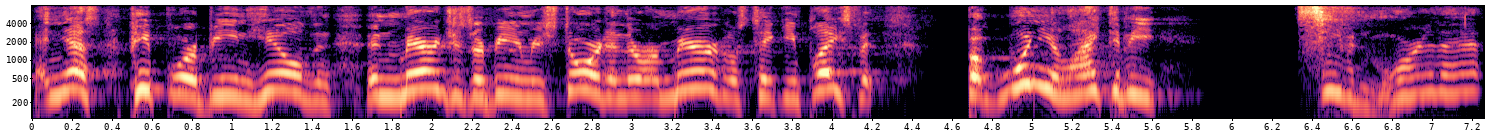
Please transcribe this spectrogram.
And yes, people are being healed and, and marriages are being restored and there are miracles taking place. But, but wouldn't you like to be, see even more of that?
